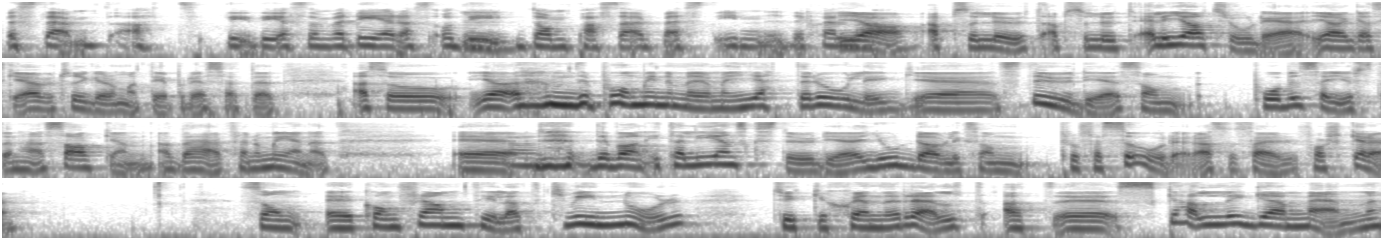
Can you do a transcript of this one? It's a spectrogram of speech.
bestämt att det är det som värderas och det, de passar bäst in i det själva. Mm. Ja, absolut, absolut. Eller jag tror det. Jag är ganska övertygad om att det är på det sättet. Alltså, jag, det påminner mig om en jätterolig eh, studie som påvisar just den här saken, att det här fenomenet. Eh, det, det var en italiensk studie gjord av liksom professorer, alltså så här, forskare, som eh, kom fram till att kvinnor tycker generellt att eh, skalliga män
